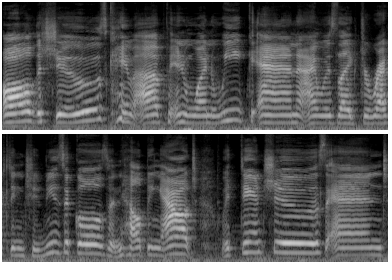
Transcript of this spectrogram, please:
all the shows came up in one week and I was like directing two musicals and helping out with dance shows and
